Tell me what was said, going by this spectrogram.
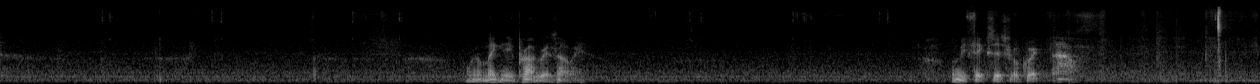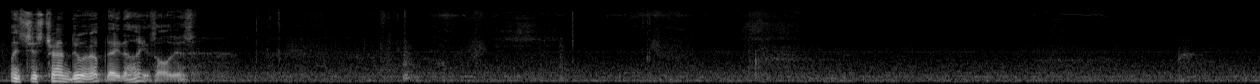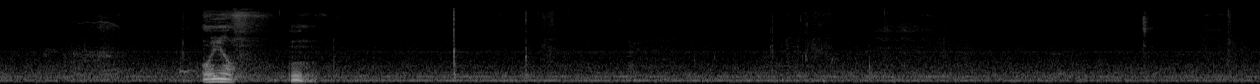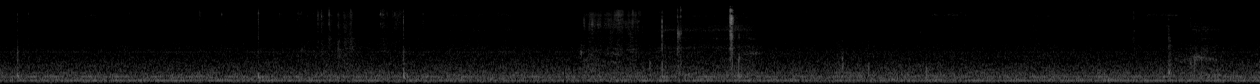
We don't make any progress, are we? Let me fix this real quick. Oh. Let's just try and do an update. I think it's all it is. Well, mm.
